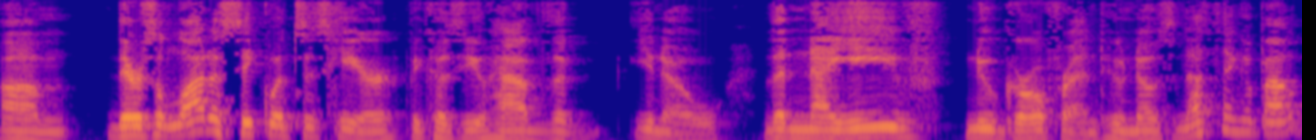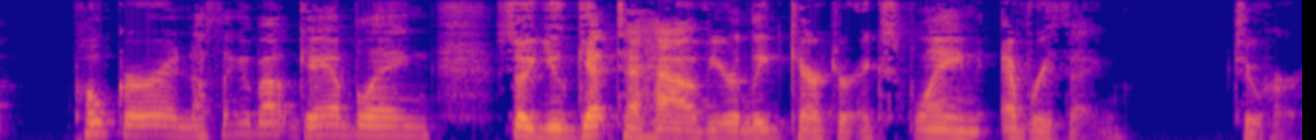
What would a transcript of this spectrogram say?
Um, there's a lot of sequences here because you have the you know the naive new girlfriend who knows nothing about poker and nothing about gambling, so you get to have your lead character explain everything to her.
